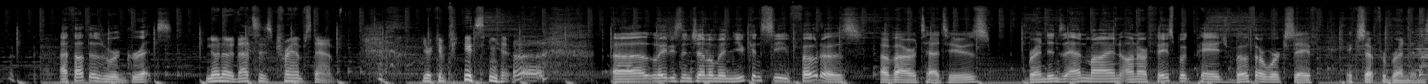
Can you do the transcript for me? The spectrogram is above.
I thought those were grits. No, no, that's his tramp stamp. You're confusing it. Uh, ladies and gentlemen, you can see photos of our tattoos, Brendan's and mine, on our Facebook page. Both are work safe, except for Brendan's.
